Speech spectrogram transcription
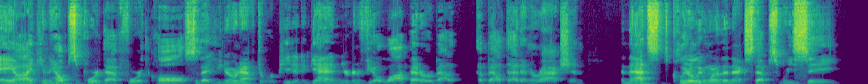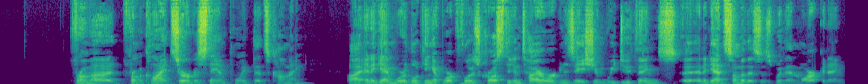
AI can help support that fourth call so that you don't have to repeat it again, you're going to feel a lot better about about that interaction. And that's clearly one of the next steps we see from a from a client service standpoint that's coming. Uh, and again, we're looking at workflows across the entire organization. We do things, and again, some of this is within marketing,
